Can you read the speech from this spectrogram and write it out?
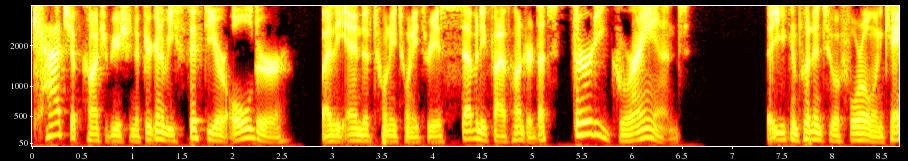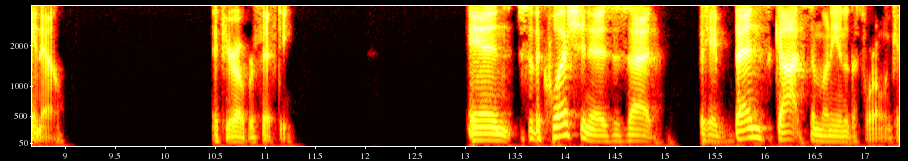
catch up contribution, if you're going to be 50 or older by the end of 2023, is 7,500. That's 30 grand that you can put into a 401k now if you're over 50. And so the question is, is that, okay, Ben's got some money into the 401k.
